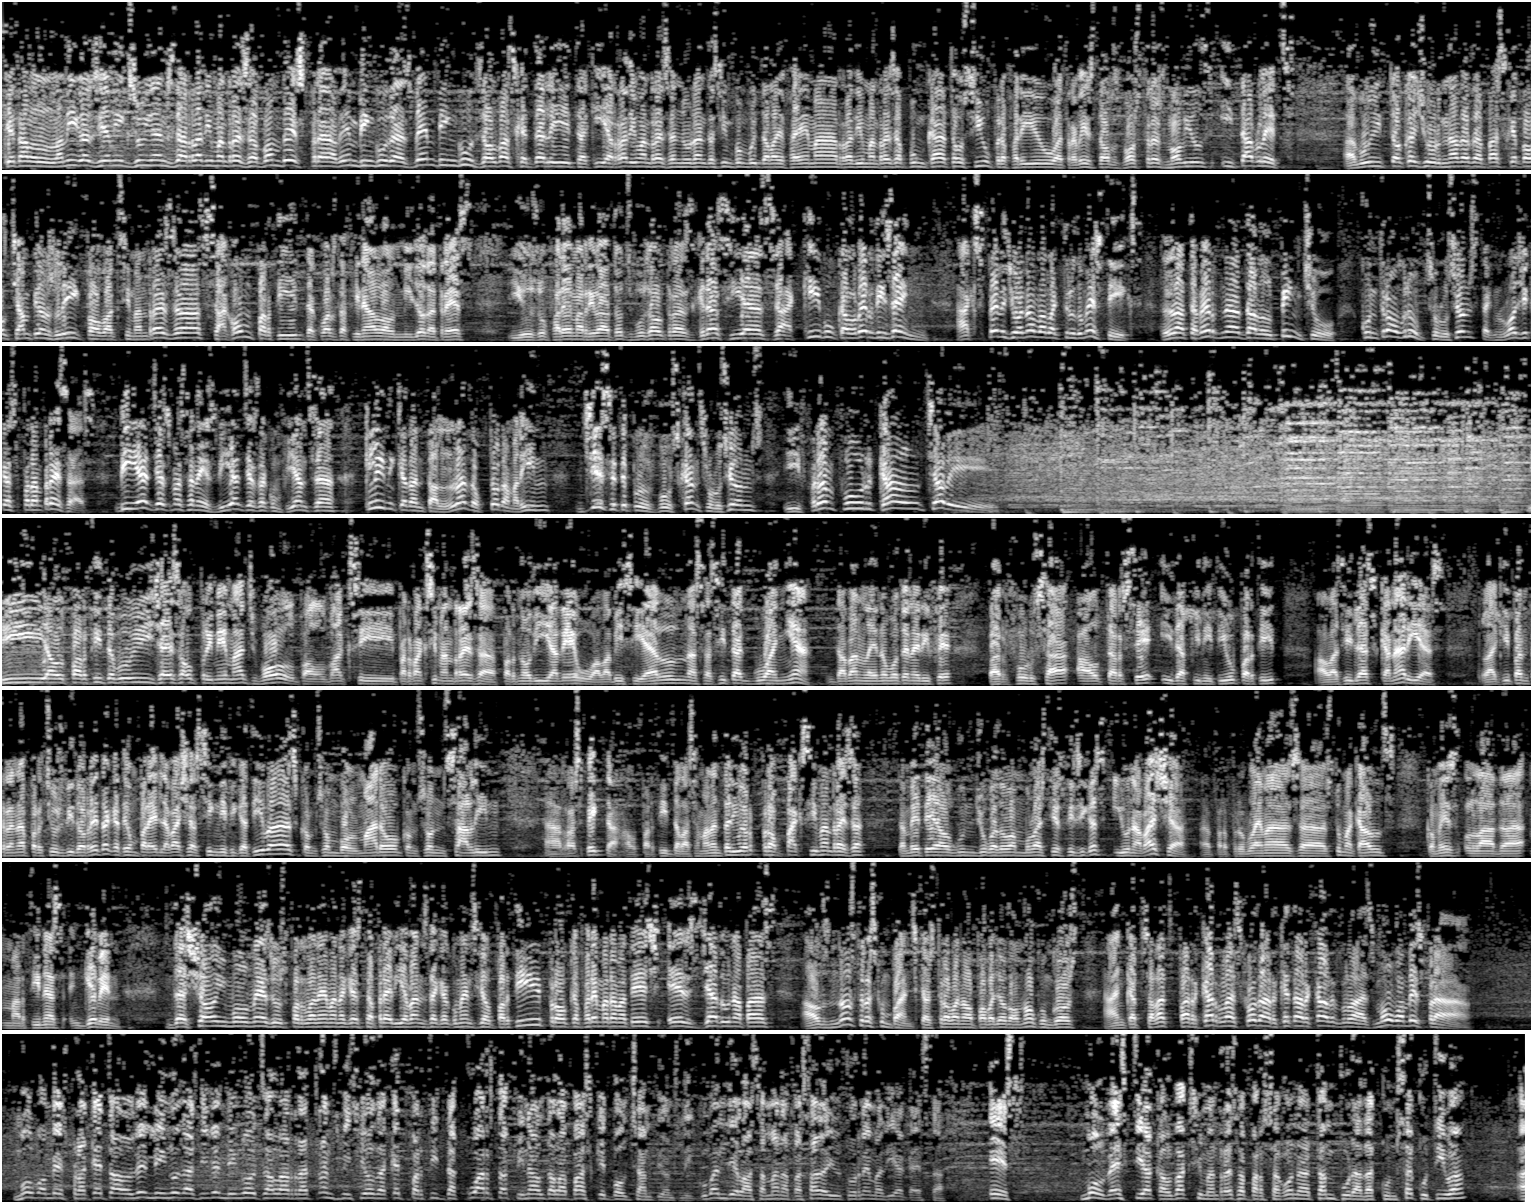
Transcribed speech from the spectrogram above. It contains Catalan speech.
Què tal, amigues i amics oients de Ràdio Manresa? Bon vespre, benvingudes, benvinguts al bàsquet d'elit aquí a Ràdio Manresa 95.8 de la FM, radiomanresa.cat o, si ho preferiu, a través dels vostres mòbils i tablets. Avui toca jornada de bàsquet al Champions League pel Baxi Manresa, segon partit de quarts de final, el millor de tres, i us ho farem arribar a tots vosaltres gràcies a Equívoc Albert Disseny, Expert Joanol Electrodomèstics, La Taverna del Pinxo, Control Grup, solucions tecnològiques per a empreses, Viatges Massaners, viatges de confiança, Clínica Dental La Doctora Marín, GST Plus buscant solucions i Frankfurt Cal Xavi. I el partit d'avui ja és el primer match ball pel Baxi, per Baxi Manresa, per no dir adeu a la BCL, necessita guanyar davant l'Enovo Tenerife per forçar el tercer i definitiu partit a les Illes Canàries. L'equip entrenat per Xus Vidorreta, que té un parell de baixes significatives, com són Volmaro, com són Salin, eh, respecte al partit de la setmana anterior, però Baxi Manresa també té algun jugador amb molèsties físiques i una baixa eh, per problemes eh, estomacals, com és la de Martínez Geben. D'això i molt més us parlarem en aquesta prèvia abans de que comenci el partit, però el que farem ara mateix és ja donar pas als nostres companys que es troben al pavelló del Nou Congost, encapçalats per Carles Coder. Què tal, Carles? Molt bon vespre. Molt bon vespre, què tal? Benvingudes i benvinguts a la retransmissió d'aquest partit de quarta final de la Basketball Champions League. Ho vam dir la setmana passada i ho tornem a dir aquesta. És molt bèstia que el Baxi Manresa per segona temporada consecutiva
